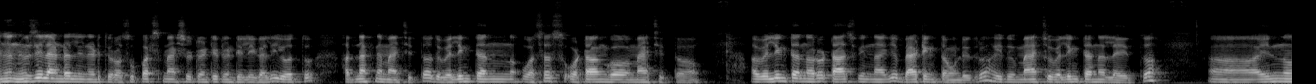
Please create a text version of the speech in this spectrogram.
ಇನ್ನು ನ್ಯೂಜಿಲ್ಯಾಂಡಲ್ಲಿ ನಡೀತಿರೋ ಸೂಪರ್ ಸ್ಮ್ಯಾಶ್ ಟ್ವೆಂಟಿ ಟ್ವೆಂಟಿ ಲೀಗಲ್ಲಿ ಇವತ್ತು ಹದಿನಾಲ್ಕನೇ ಮ್ಯಾಚ್ ಇತ್ತು. ಅದು ವೆಲ್ಲಿಂಗ್ಟನ್ ವರ್ಸಸ್ ಒಟಾಂಗೋ ಮ್ಯಾಚ್ ಇತ್ತು. ವೆಲ್ಲಿಂಗ್ಟನ್ ಅವರು ಟಾಸ್ ವಿನ್ ಆಗಿ ಬ್ಯಾಟಿಂಗ್ ತಗೊಂಡಿದ್ರು. ಇದು ಮ್ಯಾಚು ವೆಲ್ಲಿಂಗ್ಟನ್ನಲ್ಲೇ ಇತ್ತು. ಇನ್ನು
